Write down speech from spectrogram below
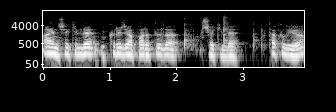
Aynı şekilde kırıcı aparatı da bu şekilde takılıyor.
